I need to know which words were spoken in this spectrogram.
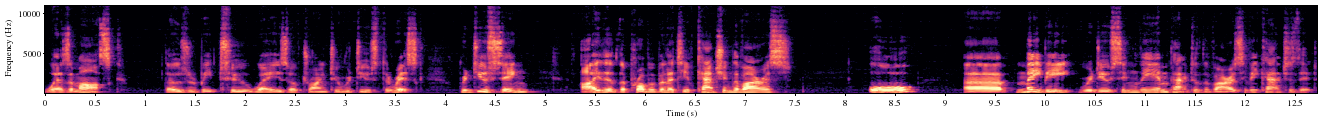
wears a mask. Those would be two ways of trying to reduce the risk. Reducing either the probability of catching the virus or uh, maybe reducing the impact of the virus if he catches it.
